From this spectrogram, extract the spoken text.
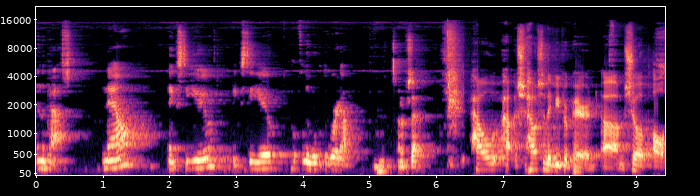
in the past. Now, thanks to you, thanks to you, hopefully we'll get the word out. 100 percent. How, how, how should they be prepared? Um, show up all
